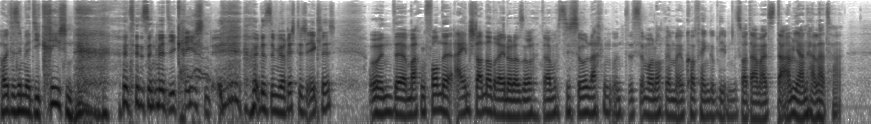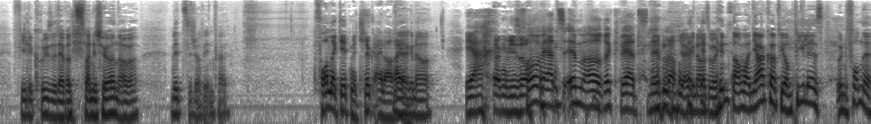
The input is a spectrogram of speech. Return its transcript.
heute sind wir die Griechen. heute sind wir die Griechen. Heute sind wir richtig eklig und äh, machen vorne einen Standard rein oder so. Da musste ich so lachen und ist immer noch in meinem Kopf hängen geblieben. Das war damals Damian Halata. Viele Grüße, der wird es zwar nicht hören, aber witzig auf jeden Fall. Vorne geht mit Glück einer rein. Ja, genau. Ja, Irgendwie so. vorwärts immer, rückwärts nimmer. Ja, genau so. Hinten haben wir einen Jakob, hier ein Piles und vorne,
